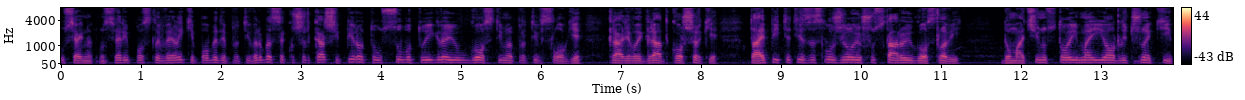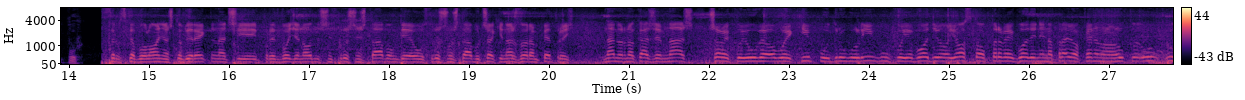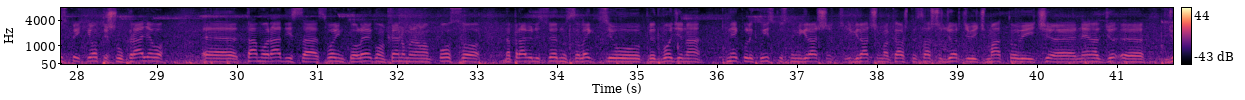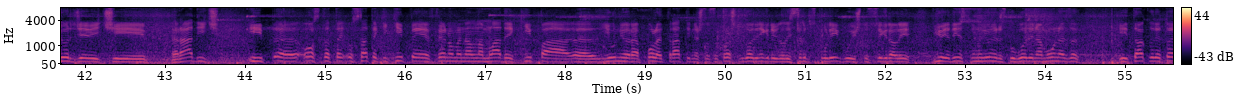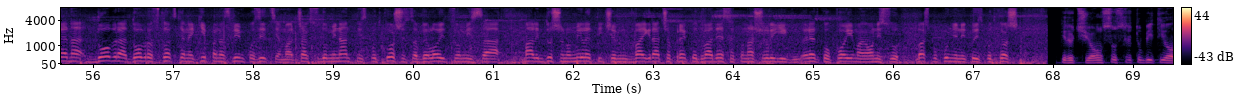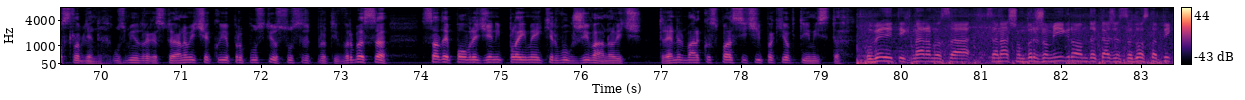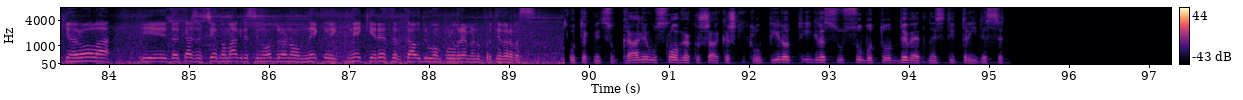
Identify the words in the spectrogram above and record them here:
U sjajnoj atmosferi posle velike pobede protiv Vrbasa, košarkaši Pirota u subotu igraju u gostima protiv Sloge. Kraljevo je grad košarke. Taj epitet je zaslužilo još u staroj Jugoslaviji. Domaćinu stojima i odličnu ekipu. Srpska Bolonja, što bi rekli, znači, predvođena odličnim stručnim štabom, gde je u stručnom štabu čak i naš Zoran Petrović, namjerno kažem naš, čovek koji je uveo ovu ekipu u drugu ligu, koji je vodio i ostao prve godine, napravio fenomenalan uspeh i otišao u Kraljevo. E, tamo radi sa svojim kolegom, fenomenalan posao, napravili su jednu selekciju predvođena nekoliko iskusnim igračima kao što je Saša Đorđević, Matović, e, Nenad e, Đurđević i Radić. I e, ostatak, ostatak ekipe je fenomenalna mlada ekipa e, juniora Pole Tratine što su prošle godine igrali Srpsku ligu i što su igrali jedinstvenu juniorsku godinama unazad i tako da je to jedna dobra, dobro skockana ekipa na svim pozicijama. Čak su dominantni ispod koše sa Belojicom i sa malim Dušanom Miletićem, dva igrača preko 20 u našoj ligi, redko ko ima, oni su baš popunjeni tu ispod koša. Piro će on susretu biti oslabljen. Uz Miodraga Stojanovića koji je propustio susret protiv Vrbasa, sada je povređeni playmaker Vuk Živanović. Trener Marko Spasić ipak je optimista. Ubediti ih naravno sa, sa našom bržom igrom, da kažem sa dosta pick and rolla i da kažem s jednom agresivnom odbranom neki, neki recept kao u drugom polovremenu protiv Vrbasa. Utakmicu u Kraljevu sloga košarkaški klub Pirot igra se u subotu od 19.30.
